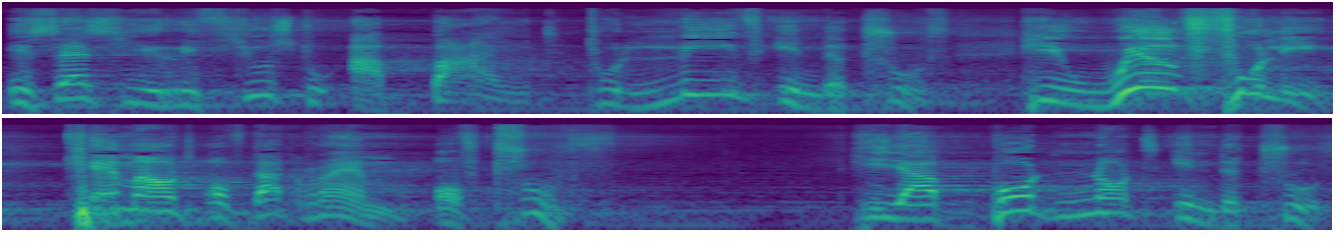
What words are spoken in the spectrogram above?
He says he refused to abide, to live in the truth. He willfully came out of that realm of truth. He abode not in the truth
